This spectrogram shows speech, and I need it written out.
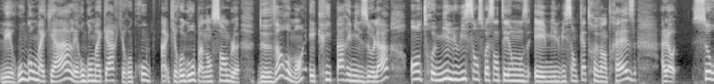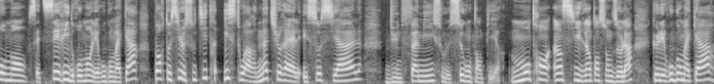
Les Rougon-Macquart. Les Rougon-Macquart qui, regroupent qui regroupe un ensemble de 20 romans écrits par Émile Zola entre 1871 et 1893. Alors, ce roman, cette série de romans, Les Rougon-Macquart, porte aussi le sous-titre Histoire naturelle et sociale d'une famille sous le Second Empire, montrant ainsi l'intention de Zola que les Rougon-Macquart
